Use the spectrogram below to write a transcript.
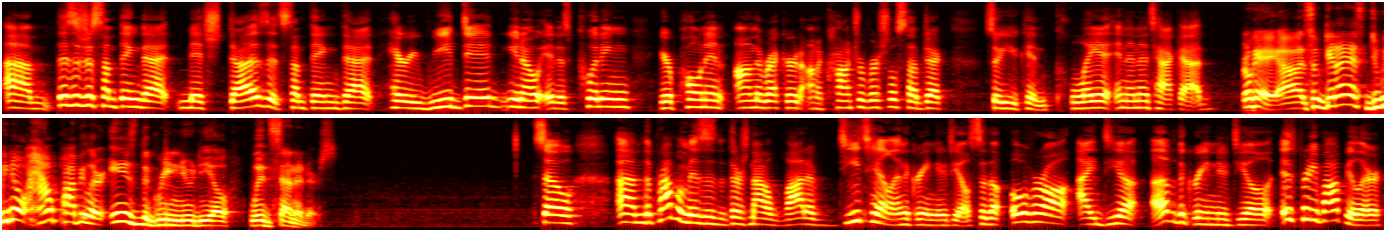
Um, this is just something that Mitch does. It's something that Harry Reid did. You know, it is putting your opponent on the record on a controversial subject so you can play it in an attack ad. Okay, uh, so can I ask, do we know how popular is the Green New Deal with senators? So um, the problem is, is that there's not a lot of detail in the Green New Deal. So the overall idea of the Green New Deal is pretty popular.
